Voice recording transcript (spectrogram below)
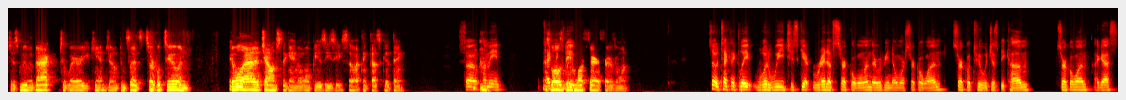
just move it back to where you can't jump inside circle two and it will add a challenge to the game. It won't be as easy. So I think that's a good thing. So, I mean, As well as being more fair for everyone. so technically, would we just get rid of circle one? There would be no more circle one. Circle two would just become circle one, I guess.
